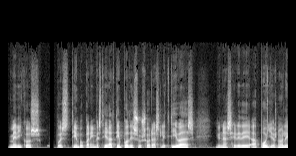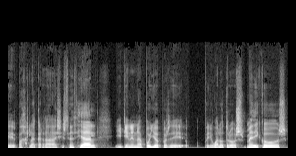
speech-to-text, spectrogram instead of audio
médicos pues tiempo para investigar, tiempo de sus horas lectivas y una serie de apoyos, ¿no? Le bajas la carga asistencial y tienen apoyo pues de pues igual otros médicos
